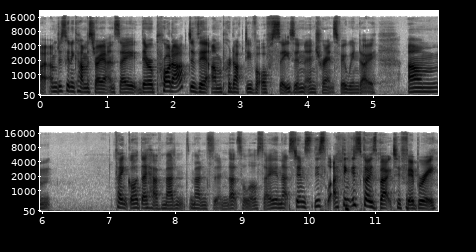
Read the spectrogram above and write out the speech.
I'm just going to come straight out and say they're a product of their unproductive off season and transfer window. Um, thank God they have Maddison. That's all I'll say. And that stems this. I think this goes back to February.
